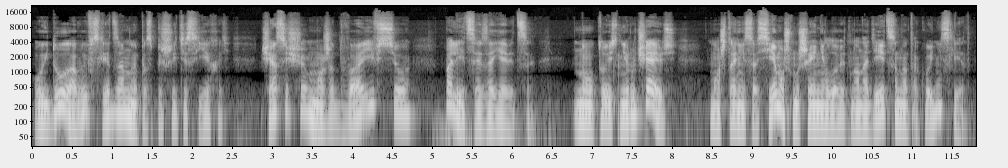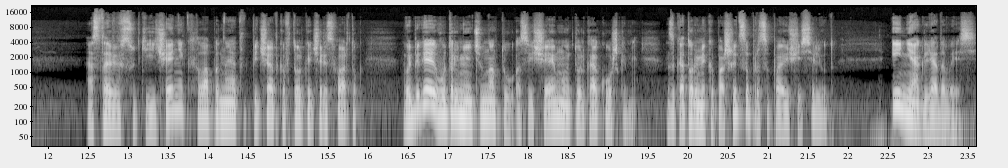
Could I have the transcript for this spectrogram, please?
Уйду, а вы вслед за мной поспешите съехать. Час еще, может, два, и все. Полиция заявится. Ну, то есть не ручаюсь. Может, они совсем уж мышей не ловят, но надеяться на такой не след. Оставив сутки и чайник, лапанный от отпечатков только через фартук, выбегаю в утреннюю темноту, освещаемую только окошками, за которыми копошится просыпающийся люд. И не оглядываясь.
